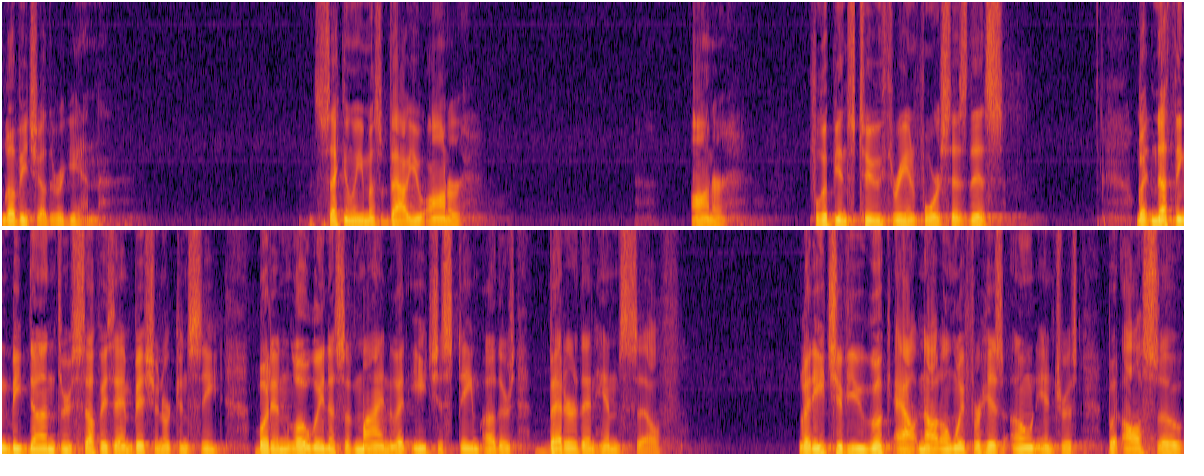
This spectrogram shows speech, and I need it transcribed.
love each other again. Secondly, you must value honor. Honor. Philippians 2 3 and 4 says this Let nothing be done through selfish ambition or conceit but in lowliness of mind, let each esteem others better than himself. Let each of you look out not only for his own interest, but also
